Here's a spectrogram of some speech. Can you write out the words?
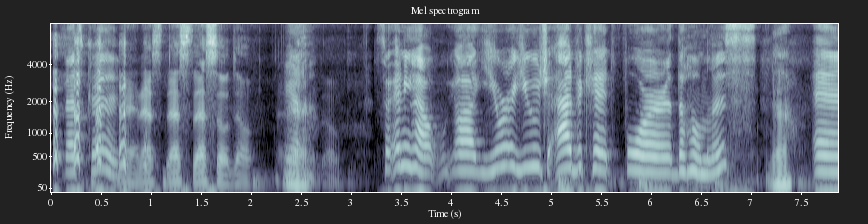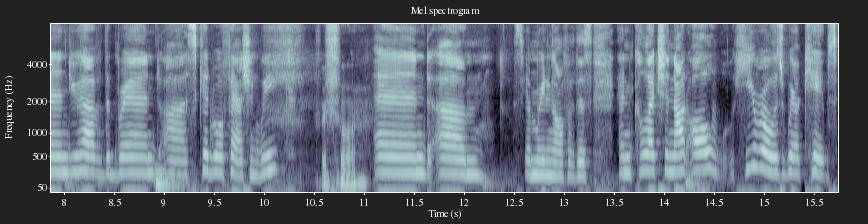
that's good. Man, that's that's that's so dope. That's Yeah. so dope. So anyhow, uh, you're a huge advocate for the homeless, Yeah, and you have the brand uh, Skid Row Fashion Week, for sure. and um, see, I'm reading off of this and collection. Not all heroes wear capes.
